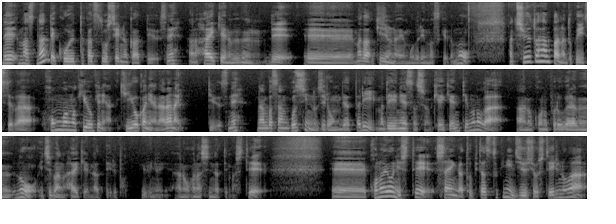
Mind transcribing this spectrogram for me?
で、まあ、なんでこういった活動をしているのかっていうですねあの背景の部分で、えー、また記事の内容に戻りますけれども、まあ、中途半端な独立では本物の起業家には起業家にはならないっていうですね南場さんご自身の持論であったり、まあ、DNS の経験っていうものがあのこのプログラムの一番の背景になっているというふうにあのお話になっていまして、えー、このようにして社員が飛び立つ時に重視をしているのは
